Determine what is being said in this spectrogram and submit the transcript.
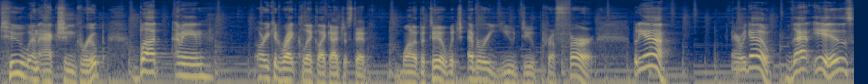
to an action group, but, I mean, or you could right click like I just did. One of the two, whichever you do prefer. But yeah, there we go. That is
